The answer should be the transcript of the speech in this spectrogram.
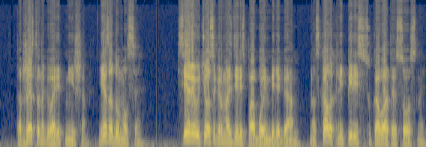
– торжественно говорит Миша. Я задумался. Серые утесы громоздились по обоим берегам. На скалах лепились суковатые сосны.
